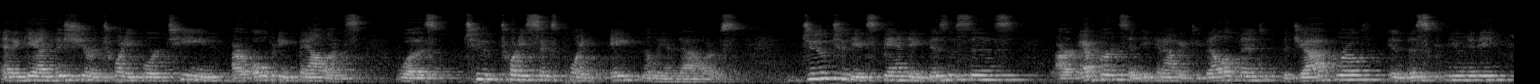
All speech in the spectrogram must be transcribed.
And again, this year in 2014, our opening balance was $26.8 million. Due to the expanding businesses, our efforts in economic development, the job growth in this community,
